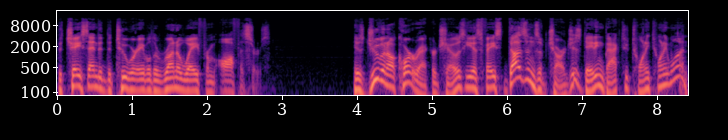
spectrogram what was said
the chase ended. The two were able to run away from officers. His juvenile court record shows he has faced dozens of charges dating back to 2021,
